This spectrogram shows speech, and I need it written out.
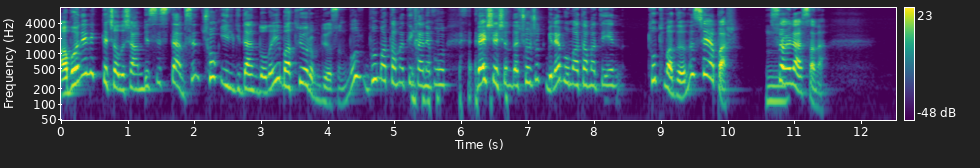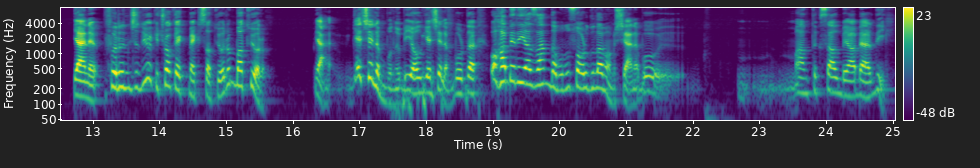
abonelikle çalışan bir sistemsin. Çok ilgiden dolayı batıyorum diyorsun. Bu bu matematik hani bu 5 yaşında çocuk bile bu matematiğin tutmadığını şey yapar. Söyler sana. Yani fırıncı diyor ki çok ekmek satıyorum, batıyorum. Yani geçelim bunu, bir yol geçelim. Burada o haberi yazan da bunu sorgulamamış yani. Bu e, mantıksal bir haber değil.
